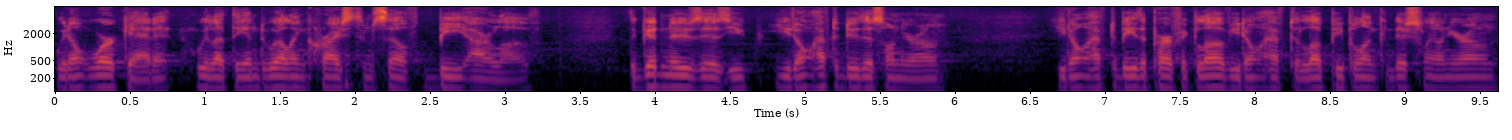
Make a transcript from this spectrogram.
We don't work at it. We let the indwelling Christ Himself be our love. The good news is you, you don't have to do this on your own. You don't have to be the perfect love. You don't have to love people unconditionally on your own.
